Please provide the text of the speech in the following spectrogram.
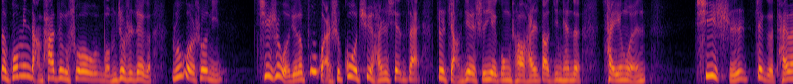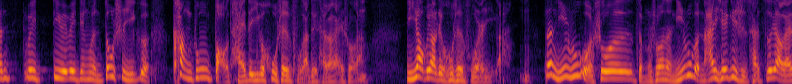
那国民党他就说我们就是这个。如果说你，其实我觉得不管是过去还是现在，就是蒋介石、叶公超，还是到今天的蔡英文，其实这个台湾未地位未定论都是一个抗中保台的一个护身符啊，对台湾来说啊。你要不要这个护身符而已啊？嗯，那您如果说怎么说呢？您如果拿一些历史材资料来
